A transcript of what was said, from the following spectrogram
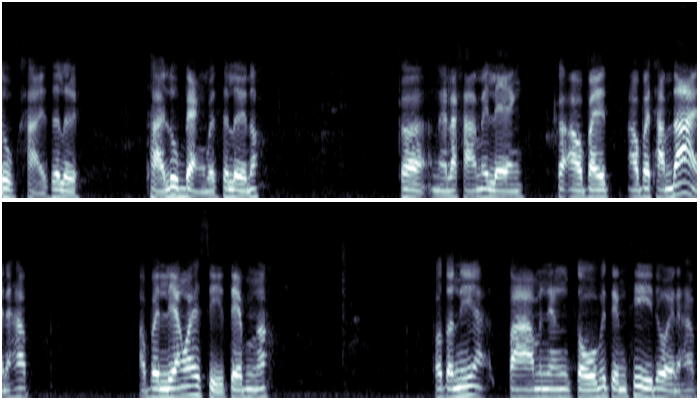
รูปขายซะเลย ถ่ายรูปแบ่งไปซะเลยเนาะ ก็ในราคาไม่แรง ก็เอาไปเอาไปทำได้นะครับ เอาไปเลี้ยงไว้ให้สีเต็มเนาะ เพราะตอนนี้ปลามันยังโตไม่เต็มที่ด้วยนะครับ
